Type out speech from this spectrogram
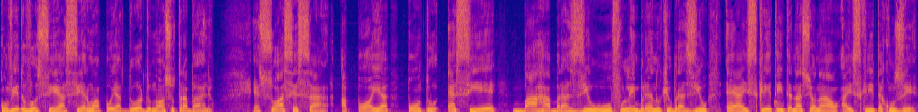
Convido você a ser um apoiador do nosso trabalho. É só acessar apoia.se barra Brasil UFO. Lembrando que o Brasil é a escrita internacional, a escrita com Z.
